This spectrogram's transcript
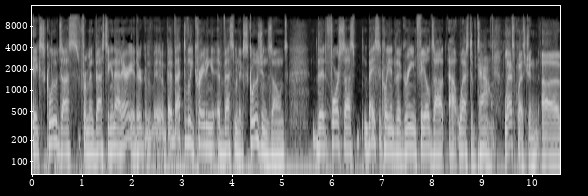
excludes us from investing in that area. They're effectively creating investment exclusion zones that force us basically into the green fields out, out west of town. Last question. Uh,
